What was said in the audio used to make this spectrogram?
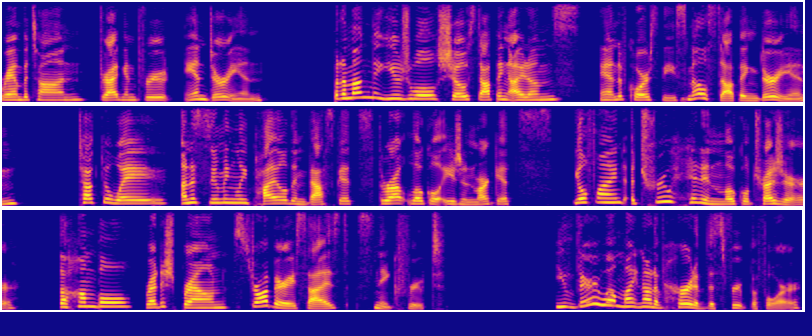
rambutan, dragon fruit, and durian. But among the usual show stopping items, and of course the smell stopping durian, tucked away, unassumingly piled in baskets throughout local Asian markets, you'll find a true hidden local treasure the humble, reddish brown, strawberry sized snake fruit. You very well might not have heard of this fruit before,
